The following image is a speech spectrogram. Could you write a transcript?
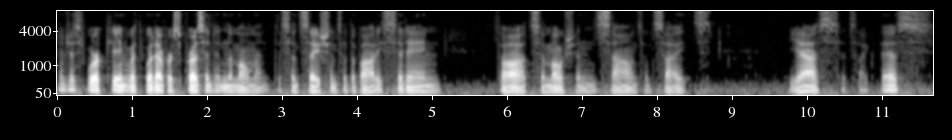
And just working with whatever's present in the moment, the sensations of the body sitting, thoughts, emotions, sounds, and sights. Yes, it's like this.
